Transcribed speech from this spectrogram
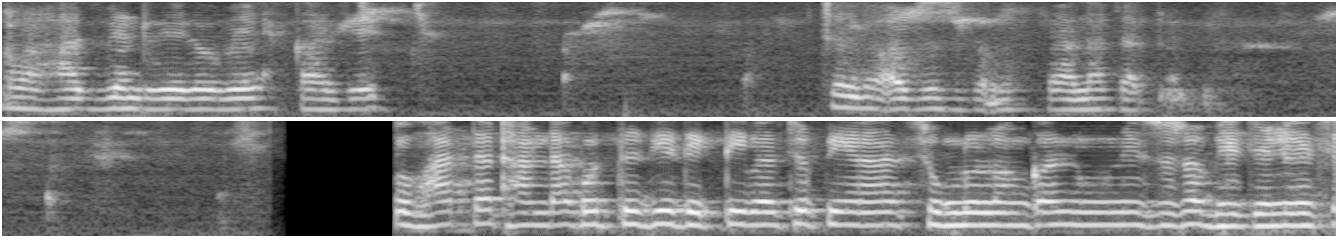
আমার হাজবেন্ড বেরোবে, কাজে। চলো, আর রান্না চাপটা তো ভাতটা ঠান্ডা করতে দিয়ে দেখতেই পাচ্ছ, পেঁয়াজ, শুকনো লঙ্কা, নুন এসে সব ভেজে নিয়েছে,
